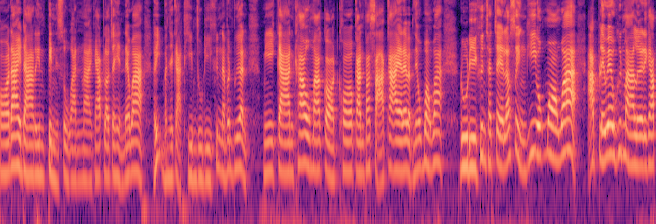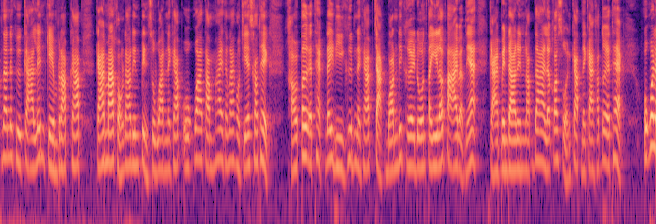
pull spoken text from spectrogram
พอได้ดารินปิ่นสุวรรณมาครับ เราจะเห็นได้ว่า เฮ้ย บรรยากาศทีมดูดีขึ้นนะเพื่อนๆ มีการเข้ามากอดคอกันภาษากายอะไรแบบนี้อกมองว่าดูดีขึ้นชัดเจน แล้วสิ่งที่อกมองว่าอัพเลเวลขึ้นมาเลยนะครับ นั่นก็คือการเล่นเกมรับครับ การมาของดารินปิ่นสุวรรณนะครับอกว่าทำให้ทางด้านของ GS Caltech Counter Attack ได้ดีขึ้นนะครับ จากบอลที่เคยโดนตีแล้วตายแบบนี้กลายเป็นดารินรับได้ แล้วก็สวนกลับในการ Counter Attack ผมว่าห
